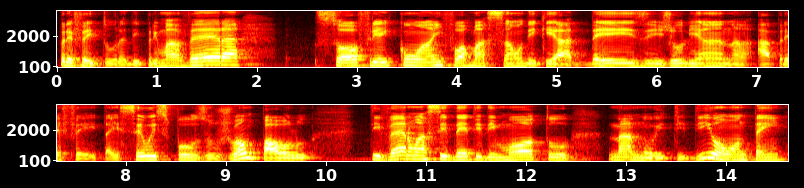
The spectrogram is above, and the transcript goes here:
Prefeitura de Primavera sofre com a informação de que a Deise Juliana, a prefeita, e seu esposo João Paulo tiveram um acidente de moto na noite de ontem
